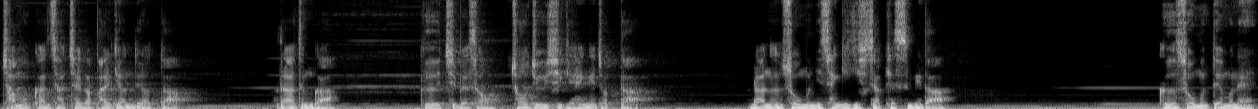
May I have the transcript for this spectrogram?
참혹한 사체가 발견되었다. 라든가 그 집에서 저주의식이 행해졌다. 라는 소문이 생기기 시작했습니다. 그 소문 때문에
